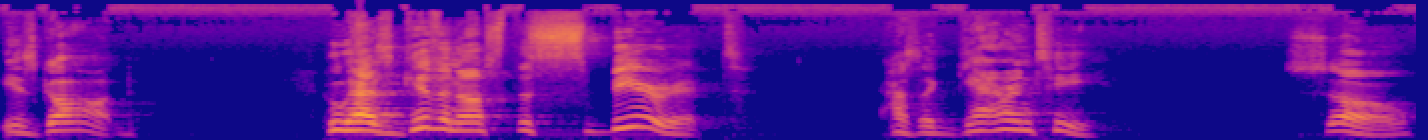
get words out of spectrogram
is God, who has given us the Spirit as a guarantee. So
